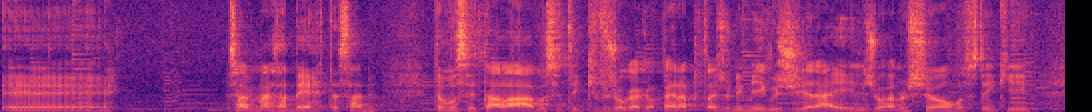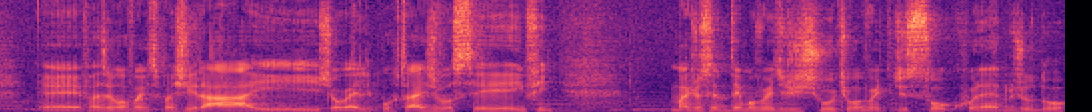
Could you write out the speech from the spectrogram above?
é, sabe? Mais aberta, sabe? Então você tá lá, você tem que jogar a perna pra trás do inimigo, girar ele, jogar no chão, você tem que é, fazer um movimento para girar e, e, jogar ele por trás de você, enfim. Mas você não tem movimento de chute, movimento de soco, né, no judô.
